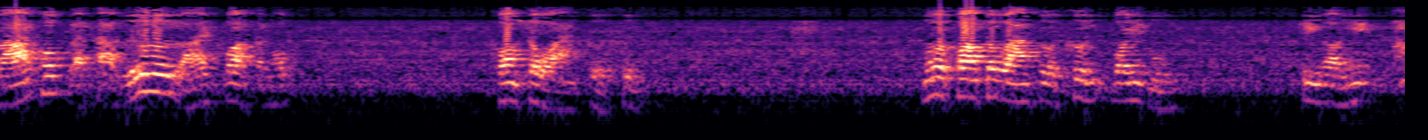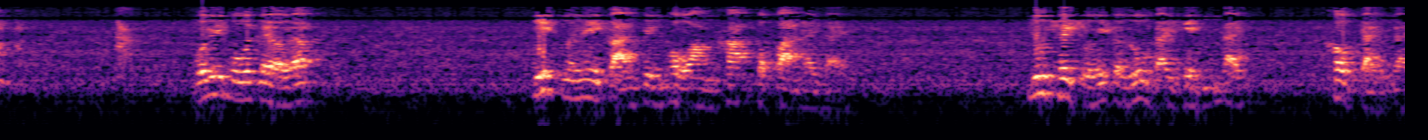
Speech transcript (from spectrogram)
หลายภพหลายชาติหรือหลายความสงบความสว่างเกิดขึ้น เมื่อความสว่างเกิดขึ้นบริบูรณ์สิ่งเหล่านี้บริบูรณ์แล้วแล้ว จิตมันนี่การเป็นผวังคะประกานใดๆยุ่เฉยๆก็รู้ได้เห็นได้ เข้าใจได้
